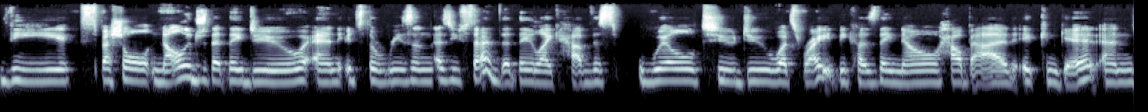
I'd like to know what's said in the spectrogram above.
the special knowledge that they do. And it's the reason, as you said, that they like have this will to do what's right because they know how bad it can get and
